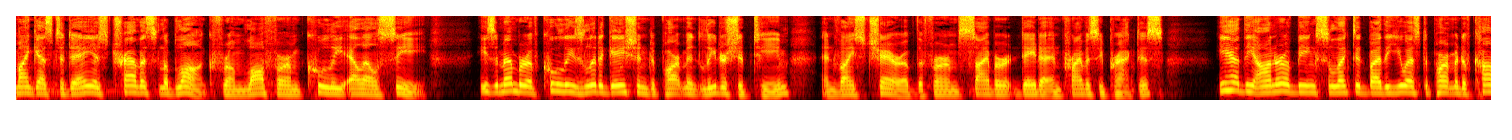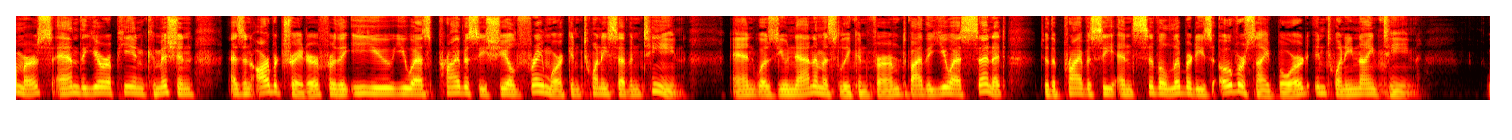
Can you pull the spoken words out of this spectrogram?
My guest today is Travis LeBlanc from law firm Cooley LLC. He's a member of Cooley's litigation department leadership team and vice chair of the firm's cyber data and privacy practice. He had the honor of being selected by the U.S. Department of Commerce and the European Commission as an arbitrator for the EU U.S. Privacy Shield framework in 2017 and was unanimously confirmed by the U.S. Senate to the Privacy and Civil Liberties Oversight Board in 2019.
